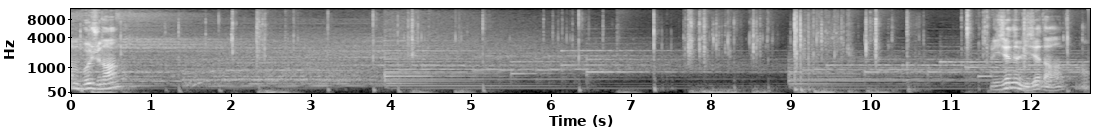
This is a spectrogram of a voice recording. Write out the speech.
한번 보여주나? 리제는 리제다 어.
